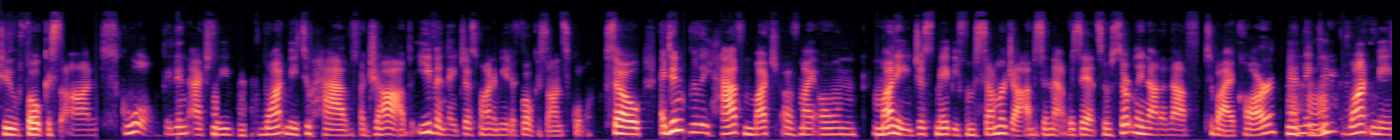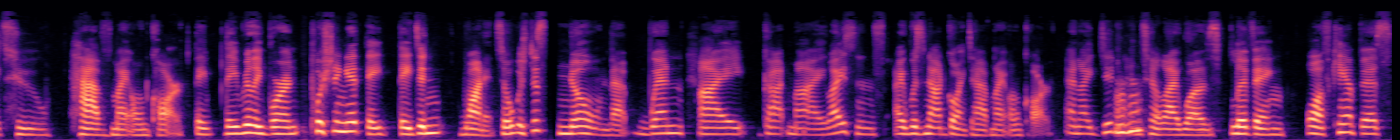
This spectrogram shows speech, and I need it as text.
to focus on school. They didn't actually want me to have a job, even they just wanted me to focus on school. So I didn't really have much of my own money, just maybe from summer jobs, and that was it. So certainly not enough to buy a car. And mm-hmm. they didn't want me to have my own car. They they really weren't pushing it. They they didn't want it. So it was just known that when I got my license, I was not going to have my own car. And I didn't mm-hmm. until I was living off campus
